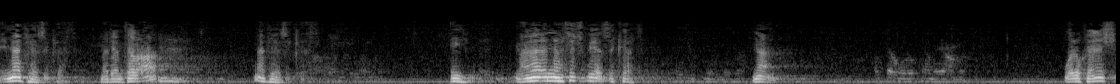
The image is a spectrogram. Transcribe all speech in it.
ما فيها زكاة. ما دام ترعى ما فيها زكاة. إيه. معناها أنها تجب الزكاة. نعم. ولو كان إيش؟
